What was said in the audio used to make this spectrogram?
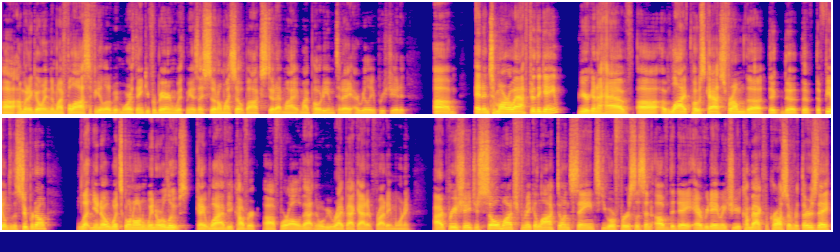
Uh, I'm going to go into my philosophy a little bit more. Thank you for bearing with me as I stood on my soapbox, stood at my my podium today. I really appreciate it. Um, and then tomorrow after the game, you're going to have uh, a live postcast from the, the, the the the field of the Superdome, letting you know what's going on, win or lose. Okay, we'll have you covered uh, for all of that, and we'll be right back at it Friday morning. I appreciate you so much for making Locked On Saints your first listen of the day every day. Make sure you come back for crossover Thursday,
